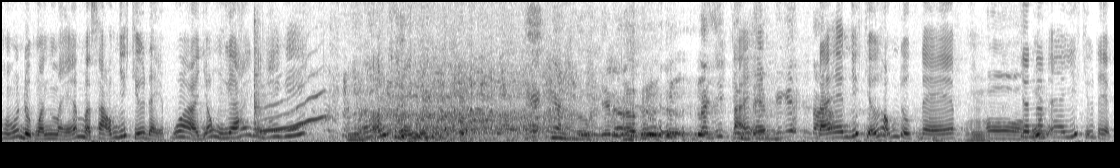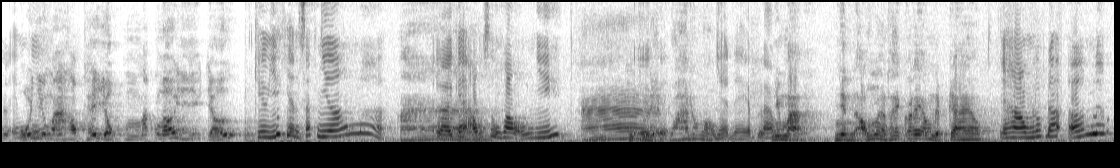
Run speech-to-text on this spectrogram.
không có được mạnh mẽ mà sao ông viết chữ đẹp quá à giống con gái nên thấy ghét. Đó, vậy đó người ta viết tại đẹp em cái ghét người ta. tại em viết chữ không được đẹp. Ồ. cho nên ai viết chữ đẹp là em ủa viết. nhưng mà học thể dục mắc mới gì viết chữ. Kêu viết danh sách nhóm á. À. Rồi cái ổng xung phong ổng viết. À. Chữ đẹp quá đúng không? Dạ đẹp lắm. Nhưng mà nhìn ổng là thấy có thấy ông đẹp trai không? Dạ không lúc đó ốm lắm.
